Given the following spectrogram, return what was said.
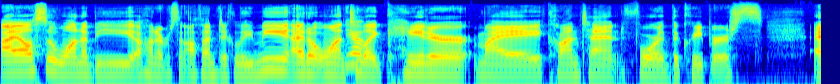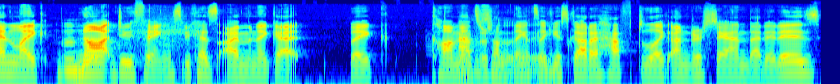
I also want to be 100% authentically me. I don't want to like cater my content for the creepers and like Mm-hmm. not do things because I'm gonna get like comments or something. It's like you just gotta have to like understand that it is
